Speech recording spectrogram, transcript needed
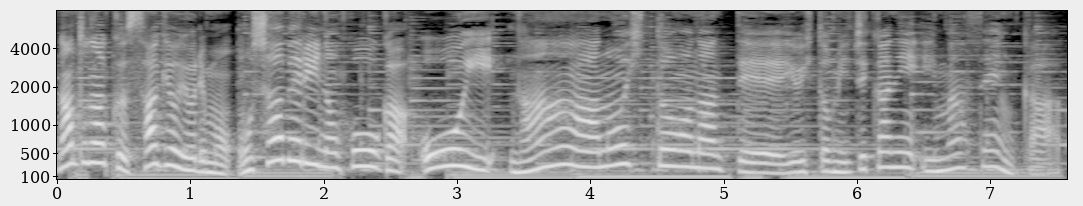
なんとなく作業よりもおしゃべりの方が多いなあ、あの人なんていう人身近にいませんか？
